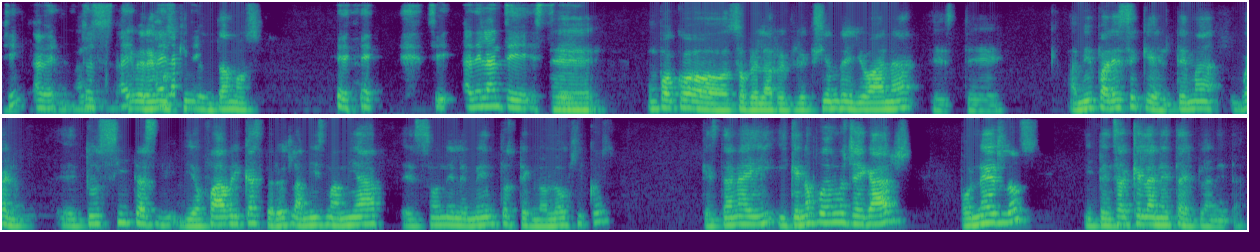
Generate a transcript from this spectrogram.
¿Sí? A ver, entonces... Ahí, veremos qué inventamos. Sí, adelante. Este. Eh, un poco sobre la reflexión de Joana, este, a mí parece que el tema, bueno, eh, tú citas biofábricas, pero es la misma MIAP, son elementos tecnológicos que están ahí y que no podemos llegar, ponerlos y pensar que es la neta del planeta.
